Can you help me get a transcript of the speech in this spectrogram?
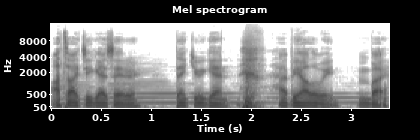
I'll talk to you guys later. Thank you again. Happy Halloween. Bye.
